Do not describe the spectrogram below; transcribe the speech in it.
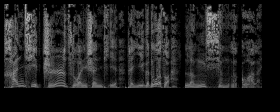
寒气直钻身体，他一个哆嗦，冷醒了过来。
